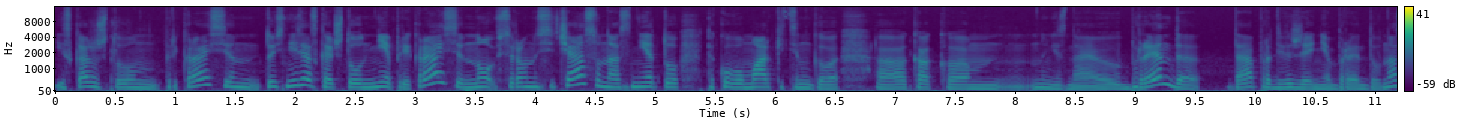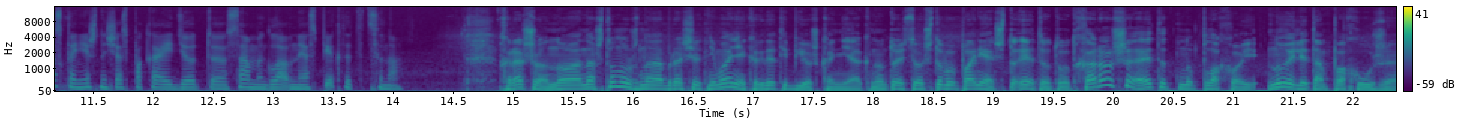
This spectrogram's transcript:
и скажут, что он прекрасен. То есть нельзя сказать, что он не прекрасен, но все равно сейчас у нас нету такого маркетингового, как, эм, ну не знаю, бренда, да, продвижения бренда. У нас, конечно, сейчас пока идет э, самый главный аспект это цена. Хорошо, ну а на что нужно обращать внимание, когда ты пьешь коньяк? Ну, то есть, вот чтобы понять, что этот вот хороший, а этот, ну, плохой. Ну, или там похуже,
